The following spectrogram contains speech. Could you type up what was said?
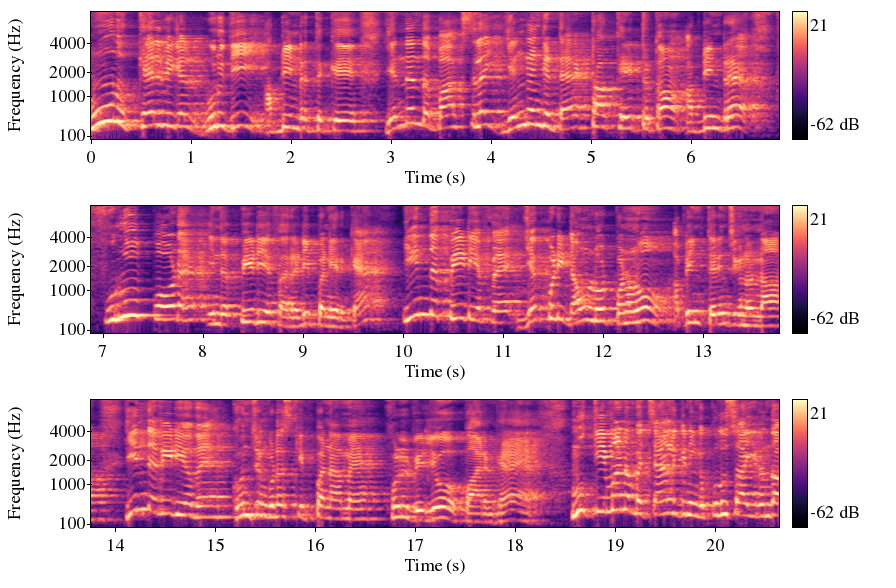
மூணு கேள்விகள் உறுதி அப்படின்றதுக்கு எந்தெந்த பாக்ஸ்ல எங்கெங்க டைரக்டா கேட்டிருக்கான் அப்படின்ற ப்ரூஃபோட இந்த பிடிஎஃப் ரெடி பண்ணியிருக்கேன். இந்த பிடிஎஃப் எப்படி டவுன்லோட் பண்ணணும் அப்படின்னு தெரிஞ்சுக்கணும்னா இந்த வீடியோவை கொஞ்சம் கூட ஸ்கிப் பண்ணாம ஃபுல் வீடியோ பாருங்க. முக்கியமா நம்ம சேனலுக்கு நீங்க புதுசா இருந்தா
